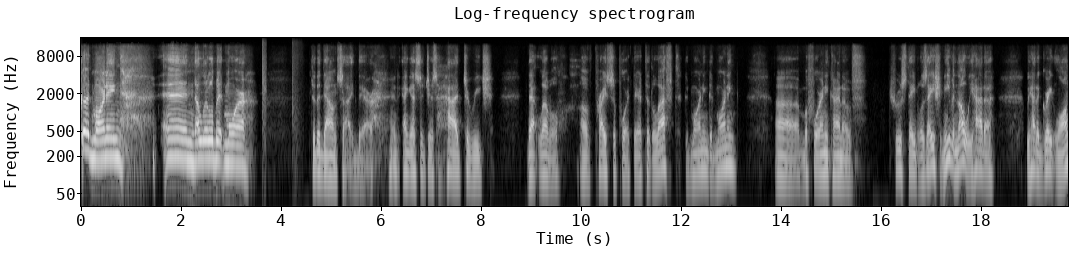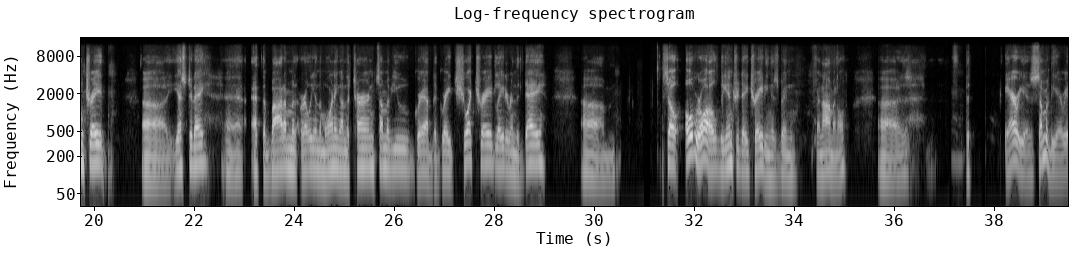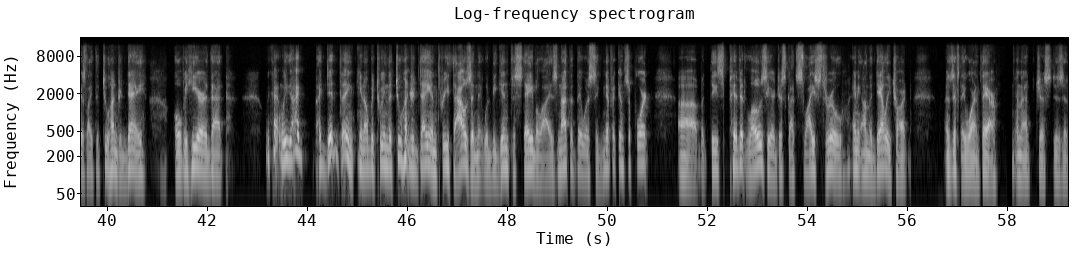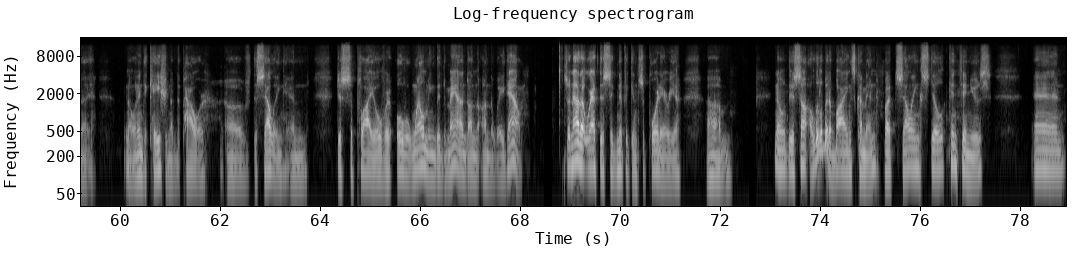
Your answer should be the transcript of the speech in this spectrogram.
Good morning. And a little bit more to the downside there. And I guess it just had to reach that level of price support there to the left. Good morning. Good morning. Uh, before any kind of true stabilization, even though we had a we had a great long trade uh, yesterday uh, at the bottom early in the morning on the turn. Some of you grabbed a great short trade later in the day. Um, so overall, the intraday trading has been phenomenal. Uh, the areas, some of the areas like the 200 day over here that we kind we I I did think you know between the 200 day and 3000 it would begin to stabilize. Not that there was significant support, uh, but these pivot lows here just got sliced through any on the daily chart as if they weren't there, and that just is a you know an indication of the power of the selling and just supply over overwhelming the demand on the on the way down. So now that we're at this significant support area, um, you know, there's some, a little bit of buyings come in, but selling still continues. And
